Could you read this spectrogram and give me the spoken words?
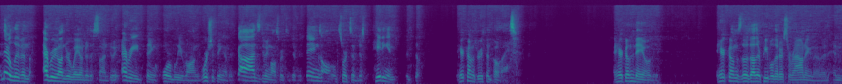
and they're living every under way under the sun, doing everything horribly wrong, worshiping other gods, doing all sorts of different things, all sorts of just hating and here comes Ruth and Boaz. And here comes Naomi. And here comes those other people that are surrounding them. And, and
